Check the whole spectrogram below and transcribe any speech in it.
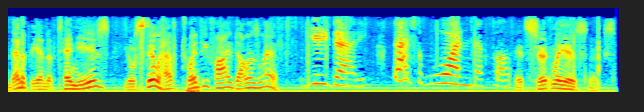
And then at the end of 10 years, you'll still have $25 left. Gee, Daddy, that's wonderful. It certainly is, Snooks.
